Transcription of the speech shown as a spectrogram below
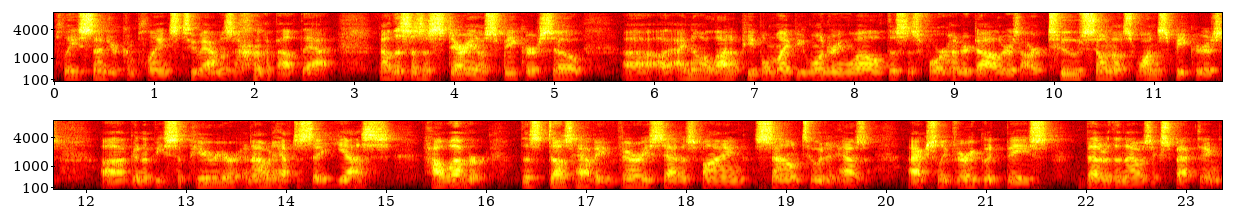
please send your complaints to Amazon about that. Now this is a stereo speaker, so uh, I know a lot of people might be wondering, well, this is $400, are two Sonos One speakers uh, going to be superior? And I would have to say yes. However, this does have a very satisfying sound to it. It has actually very good bass, better than I was expecting.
